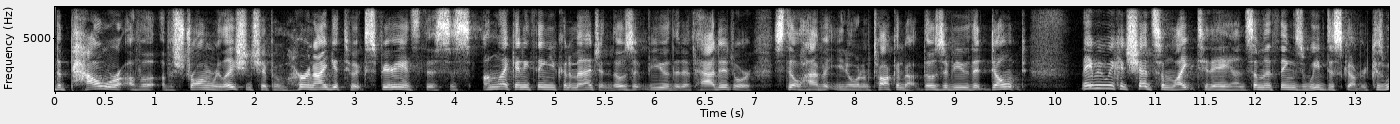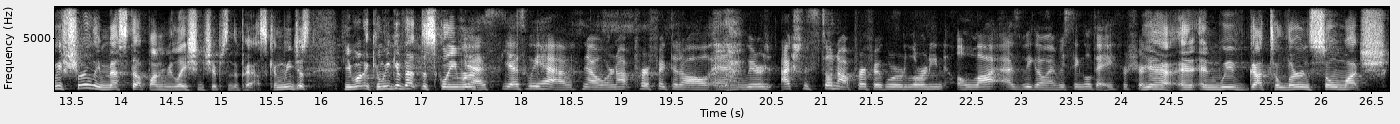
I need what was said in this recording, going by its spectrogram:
The power of a, of a strong relationship, and her and I get to experience this, is unlike anything you can imagine. Those of you that have had it or still have it, you know what I'm talking about. Those of you that don't, maybe we could shed some light today on some of the things we've discovered because we've surely messed up on relationships in the past. Can we just, you want to, can we give that disclaimer? Yes, yes, we have. No, we're not perfect at all, and we're actually still not perfect. We're learning a lot as we go every single day, for sure. Yeah, and, and we've got to learn so much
